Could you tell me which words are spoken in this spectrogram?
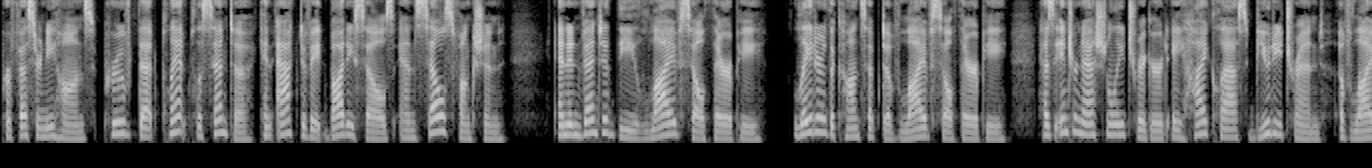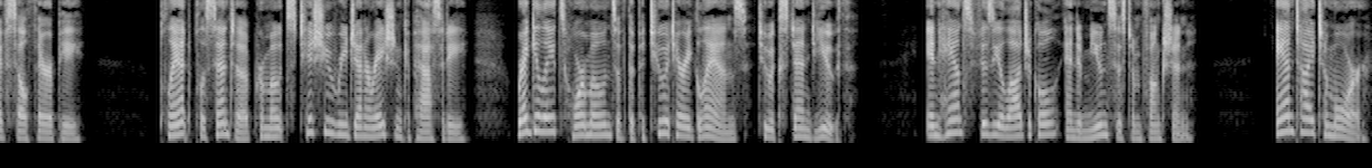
Professor Niehans proved that plant placenta can activate body cells and cells function and invented the live cell therapy. Later, the concept of live cell therapy has internationally triggered a high class beauty trend of live cell therapy. Plant placenta promotes tissue regeneration capacity, regulates hormones of the pituitary glands to extend youth, enhance physiological and immune system function, anti tumor,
